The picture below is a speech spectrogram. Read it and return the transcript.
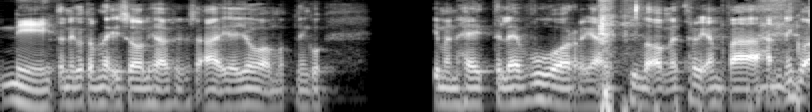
niin, Että niin kuin tämmöinen iso lihaksikas äijä joo, mutta niin kuin, Hiimen heittelee vuoria kilometrien päähän. Niin kuin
